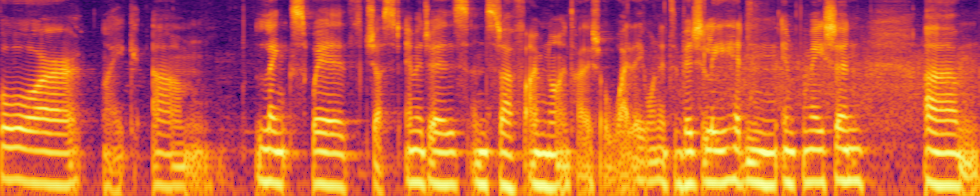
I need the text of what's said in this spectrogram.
for like um, links with just images and stuff. I'm not entirely sure why they wanted to visually hidden information. Um,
